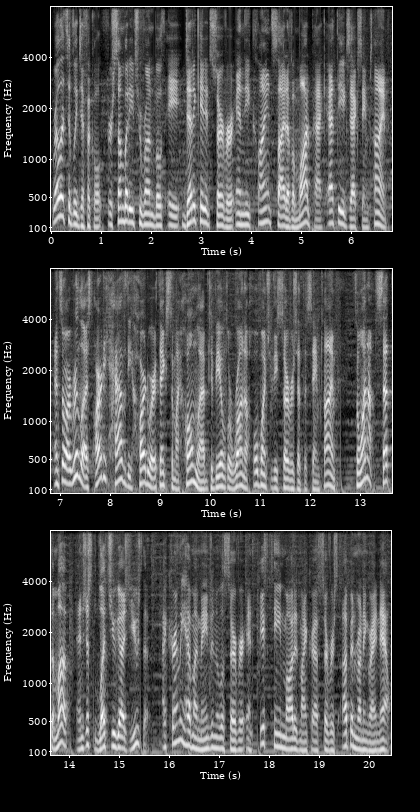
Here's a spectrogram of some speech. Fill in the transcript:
relatively difficult for somebody to run both a dedicated server and the client side of a mod pack at the exact same time. And so I realized I already have the hardware thanks to my home lab to be able to run a whole bunch of these servers at the same time. So why not set them up and just let you guys use them? I currently have my main vanilla server and 15 modded Minecraft servers up and running right now.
